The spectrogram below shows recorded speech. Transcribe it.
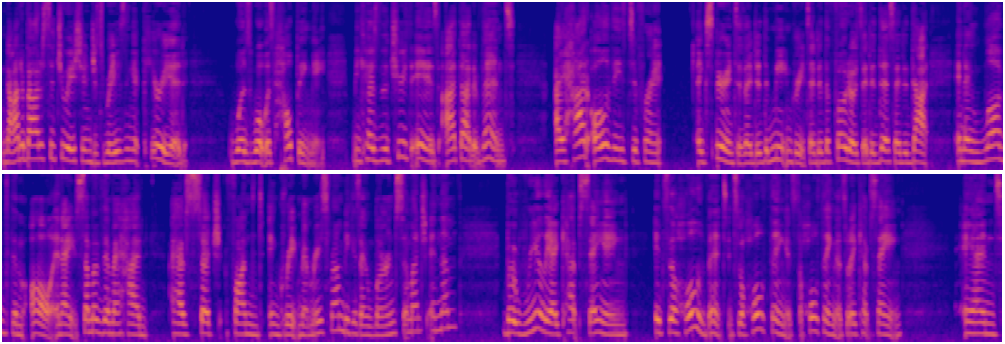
not about a situation, just raising it, period, was what was helping me. Because the truth is, at that event, I had all of these different experiences. I did the meet and greets, I did the photos, I did this, I did that, and I loved them all. And I some of them I had I have such fond and great memories from because I learned so much in them. But really I kept saying, it's the whole event, it's the whole thing, it's the whole thing. That's what I kept saying. And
